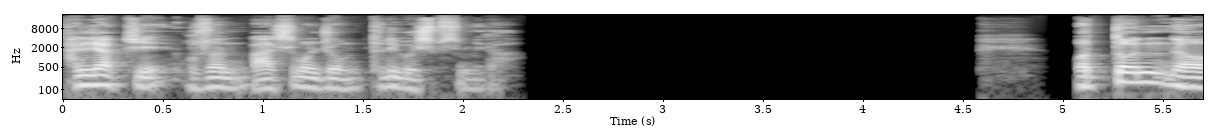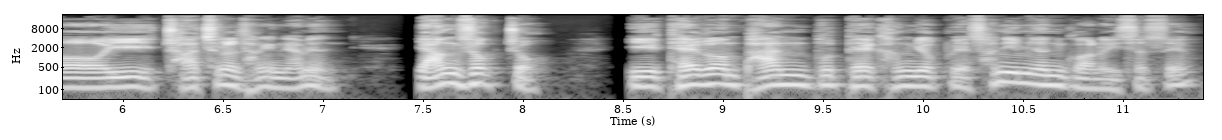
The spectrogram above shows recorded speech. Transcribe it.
간략히 우선 말씀을 좀 드리고 싶습니다. 어떤 어, 이 좌천을 당했냐면 양석조 이 대검 반부패 강력부의 선임 연구관으로 있었어요.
